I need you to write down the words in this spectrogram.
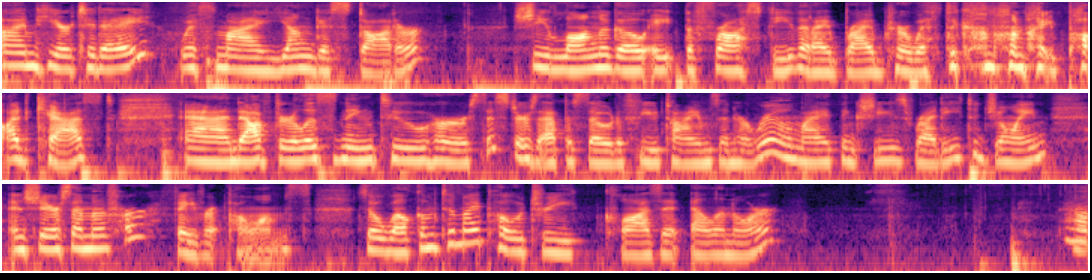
I'm here today with my youngest daughter. She long ago ate the frosty that I bribed her with to come on my podcast. And after listening to her sister's episode a few times in her room, I think she's ready to join and share some of her favorite poems. So, welcome to my poetry closet, Eleanor. How,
